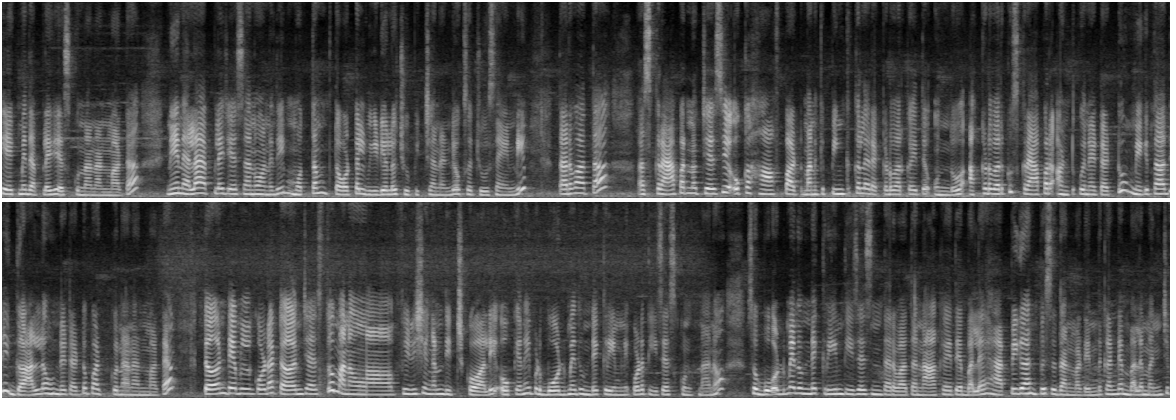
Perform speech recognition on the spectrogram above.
కేక్ మీద అప్లై చేసుకున్నాను అనమాట నేను ఎలా అప్లై చేశాను అనేది మొత్తం టోటల్ వీడియోలో చూపించానండి. ఒకసారి చూసేయండి. తర్వాత స్క్రాపర్ని వచ్చేసి ఒక హాఫ్ పార్ట్ మనకి పింక్ కలర్ ఎక్కడ వరకు అయితే ఉందో అక్కడ వరకు స్క్రాపర్ అంటుకునేటట్టు మిగతాది గాల్లో ఉండేటట్టు పట్టుకున్నాను అనమాట టర్న్ టేబుల్ కూడా టర్న్ చేస్తూ మనం ఫినిషింగ్ అనేది ఇచ్చుకోవాలి. ఓకేనా ఇప్పుడు బోర్డు మీద ఉండే క్రీమ్ని కూడా తీసేసుకుంటున్నాను. సో బోర్డు మీద ఉండే క్రీమ్ తీసేసిన తర్వాత నాకైతే భలే హ్యాపీగా అనిపిస్తుంది అనమాట ఎందుకంటే భలే మంచి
